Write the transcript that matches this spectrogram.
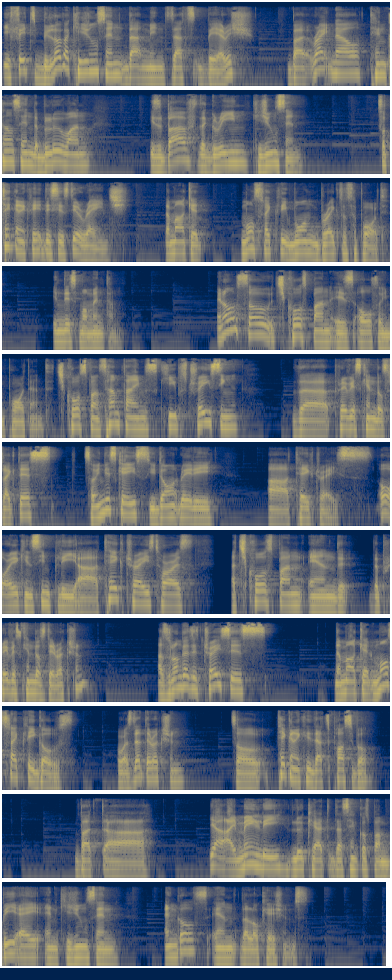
If it's below the Kijun-sen, that means that's bearish. But right now, Tenkan-sen, the blue one, is above the green Kijun-sen. So technically, this is still range. The market most likely won't break the support in this momentum. And also, Chikou span is also important. Chikou span sometimes keeps tracing the previous candles like this. So in this case, you don't really uh, take trace. Or you can simply uh, take trace towards a Chikou span and the previous candle's direction. As long as it traces, the market most likely goes towards that direction. So technically that's possible. But uh, yeah, I mainly look at the Senko Span BA and Kijun Sen angles and the locations.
